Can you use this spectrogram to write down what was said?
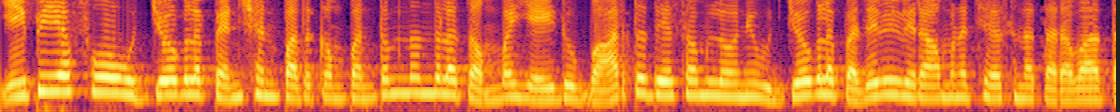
ఈపీఎఫ్ఓ ఉద్యోగుల పెన్షన్ పథకం పంతొమ్మిది వందల తొంభై ఐదు భారతదేశంలోని ఉద్యోగుల పదవి విరామణ చేసిన తర్వాత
